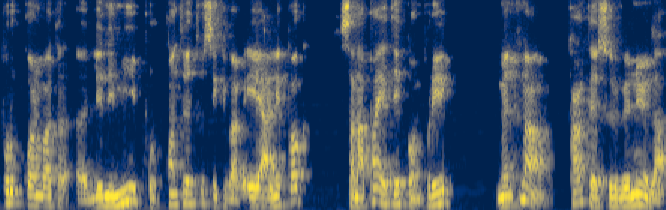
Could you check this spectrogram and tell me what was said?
pour combattre euh, l'ennemi, pour contrer tout ce qui va venir. Et à l'époque, ça n'a pas été compris. Maintenant, quand est survenue la,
